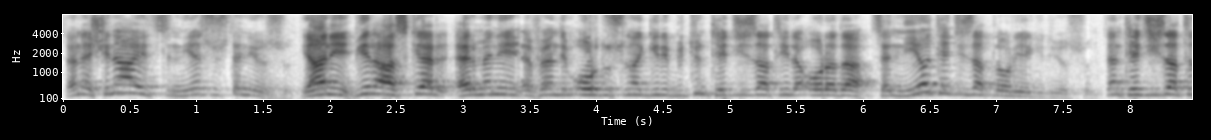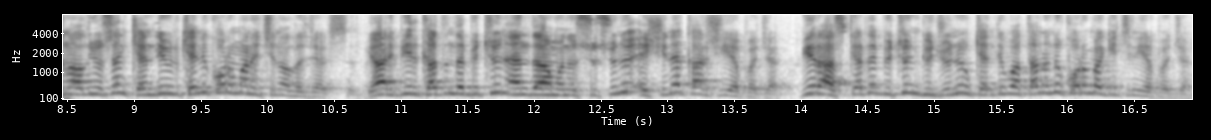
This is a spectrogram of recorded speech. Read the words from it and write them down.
Sen eşine aitsin. Niye süsleniyorsun? Yani bir asker Ermeni efendim ordusuna girip bütün teçhizatıyla orada sen niye o teçhizatla oraya gidiyorsun? Sen teçhizatını alıyorsan kendi ülkeni koruman için alacaksın. Yani bir kadın da bütün endamını süsünü eşine karşı yapacak. Bir asker de bütün gücünü kendi vatanını korumak için yapacak.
